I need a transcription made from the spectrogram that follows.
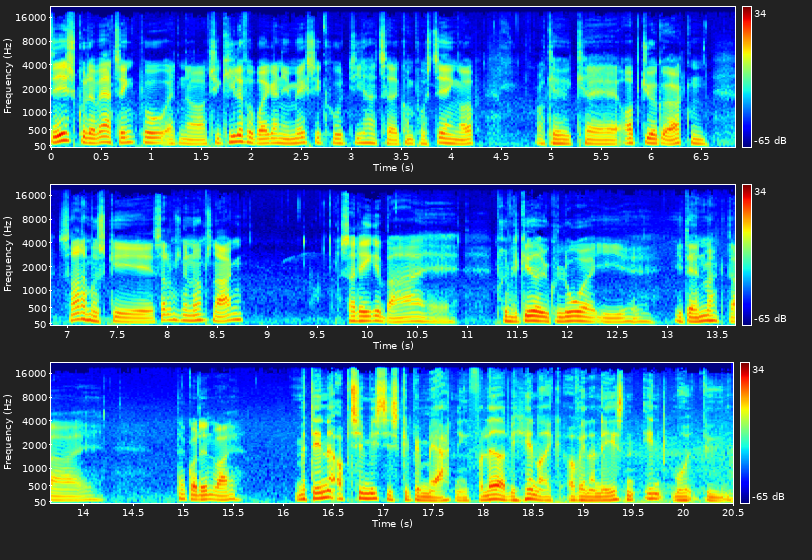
det skulle da være at tænke på, at når tequilafabrikkerne i Mexico, de har taget kompostering op, og kan, kan opdyrke ørkenen, så er der måske, så er der måske noget om snakken. Så er det ikke bare øh, privilegerede økologer i, øh, i Danmark, der, øh, der går den vej. Med denne optimistiske bemærkning forlader vi Henrik og vender næsen ind mod byen.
